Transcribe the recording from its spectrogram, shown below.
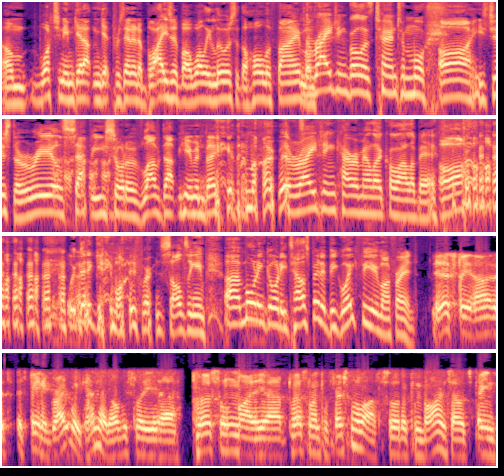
I'm watching him get up and get presented a blazer by Wally Lewis at the Hall of Fame. The I'm- raging bull has turned to mush. oh, he's just a real sappy, sort of loved up human being at the moment. The raging caramello koala bear. Oh, we better get him on if we're insulting him. Uh, morning, Gordy Tallis. It's been a big week for you, my friend. Yeah, it's been uh, it's, it's been a great week, hasn't it? Obviously, uh, personal my uh, personal and professional life sort of combined. So it's been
